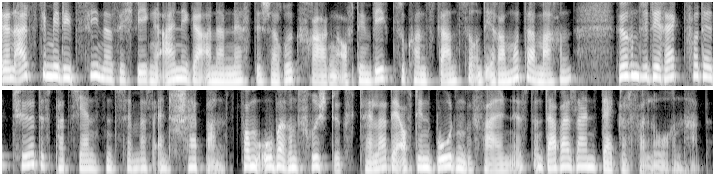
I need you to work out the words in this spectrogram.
Denn als die Mediziner sich wegen einiger anamnestischer Rückfragen auf den Weg zu Konstanze und ihrer Mutter machen, hören sie direkt vor der Tür des Patientenzimmers ein Scheppern vom oberen Frühstücksteller, der auf den Boden gefallen ist und dabei seinen Deckel verloren hat.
